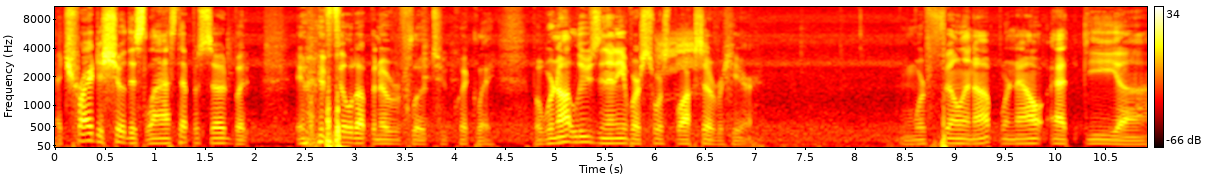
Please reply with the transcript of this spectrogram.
I tried to show this last episode, but it filled up and overflowed too quickly. But we're not losing any of our source blocks over here. And we're filling up. We're now at the uh,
